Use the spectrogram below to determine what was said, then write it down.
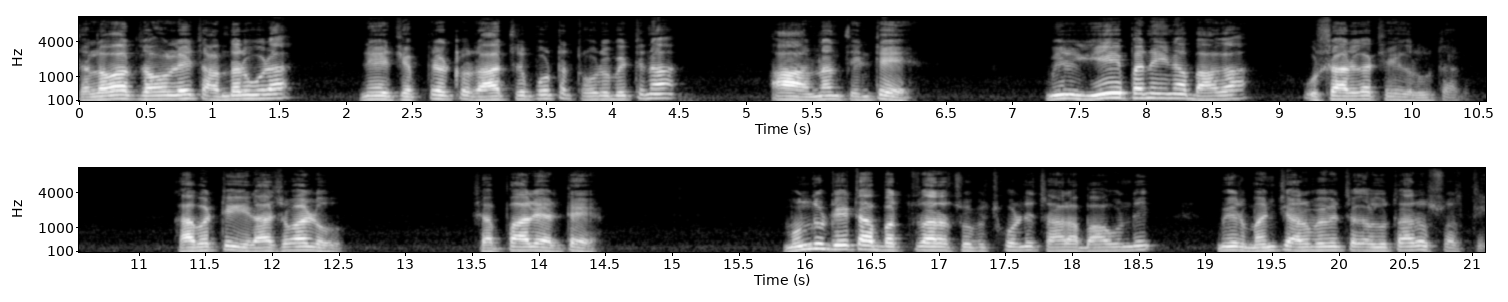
తెల్లవారుజాములు అయితే అందరూ కూడా నేను చెప్పినట్లు రాత్రిపూట తోడుబెట్టినా ఆ అన్నం తింటే మీరు ఏ పనైనా బాగా హుషారుగా చేయగలుగుతారు. కాబట్టి ఈ రాశి వాళ్ళు చెప్పాలి అంటే ముందు డేట్ ఆఫ్ బర్త్ ద్వారా చూపించుకోండి చాలా బాగుంది. మీరు మంచి అనుభవించగలుగుతారు. స్వస్తి.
